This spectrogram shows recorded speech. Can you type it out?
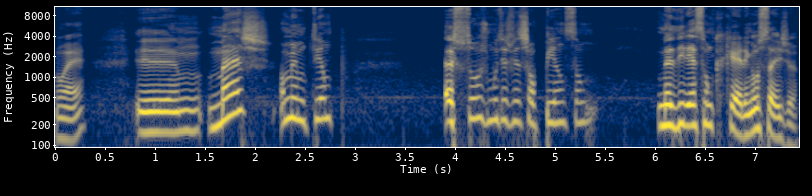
não é? Hum, mas, ao mesmo tempo, as pessoas muitas vezes só pensam na direção que querem. Ou seja,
